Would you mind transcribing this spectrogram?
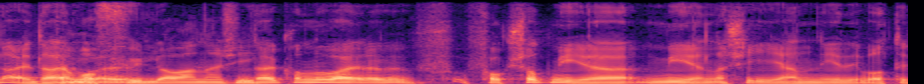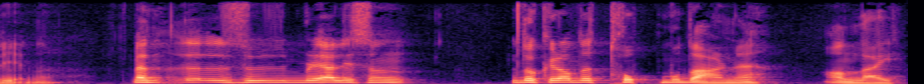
Nei, der, den var full av energi. Der kan det være fortsatt mye, mye energi igjen i de batteriene. Men eh, så blir jeg liksom Dere hadde topp moderne anlegg.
